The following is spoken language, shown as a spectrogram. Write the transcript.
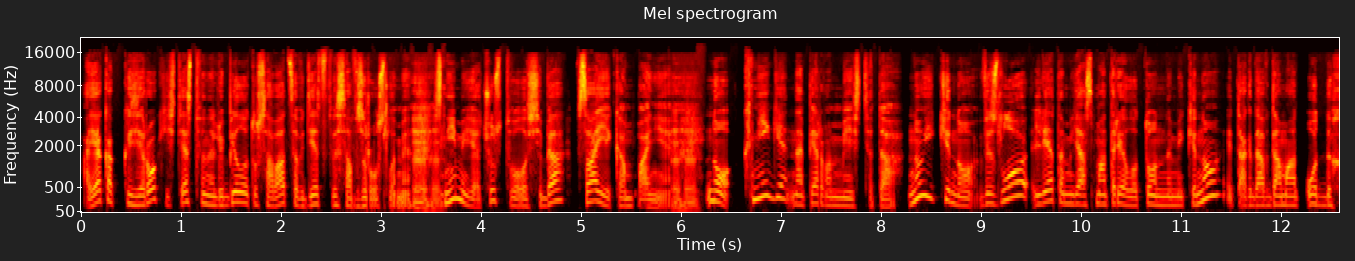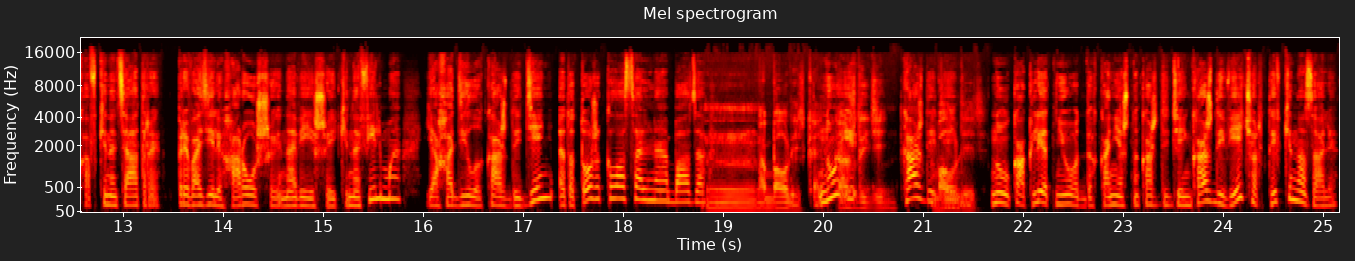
а я как козерог, естественно, любила тусоваться в детстве со взрослыми. Угу. С ними я чувствовала себя в своей компании. Угу. Но книги на первом месте, да. Ну и кино. Везло, летом я смотрела тоннами кино, и тогда в дома отдыха, в кинотеатры привозили хорошие, новейшие кинофильмы. Я ходила каждый день, это тоже колоссальная база. М-м, обалдеть, конечно, ну, каждый день. Каждый обалдеть. день. Ну, как летний отдых, конечно, каждый день. Каждый вечер ты в кинозале.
